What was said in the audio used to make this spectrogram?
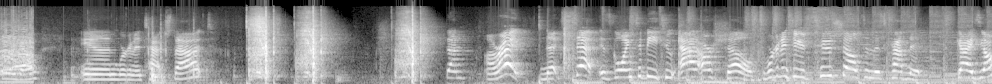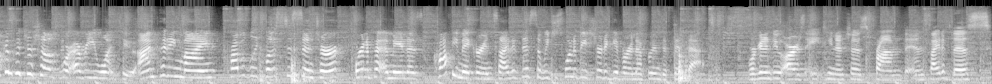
There we go. And we're gonna attach that. Done. All right, next step is going to be to add our shelves. We're gonna do two shelves in this cabinet. Guys, y'all can put your shelves wherever you want to. I'm putting mine probably close to center. We're gonna put Amanda's coffee maker inside of this, so we just wanna be sure to give her enough room to fit that. We're gonna do ours 18 inches from the inside of this.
